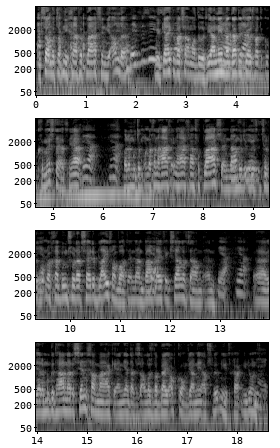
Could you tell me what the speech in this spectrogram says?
ik zal me toch niet gaan verplaatsen in die ander. Nee, precies. Moet je kijken ja. wat ze allemaal doet. Ja, nee, Ja, maar dat is ja. juist wat ik ook gemist heb. Ja. Ja, ja. Maar dan moet ik nog in haar, in haar gaan verplaatsen. En dan moet ik natuurlijk ook nog gaan doen zodat zij er blij van wordt. En dan waar blijf ik zelf dan? En Ja, ja. eh, ja, dan moet ik het haar naar de zin gaan maken. En ja, dat is alles wat bij je opkomt. Ja, nee, absoluut niet. Dat ga ik niet doen. Nee.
